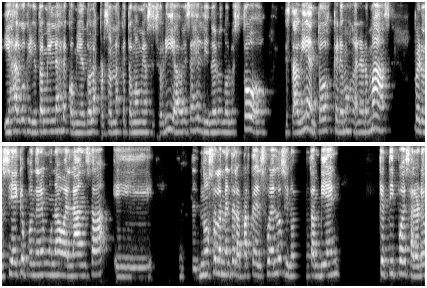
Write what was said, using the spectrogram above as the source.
y es algo que yo también les recomiendo a las personas que toman mi asesoría, a veces el dinero no lo es todo, está bien, todos queremos ganar más, pero sí hay que poner en una balanza eh, no solamente la parte del sueldo, sino también qué tipo de salario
